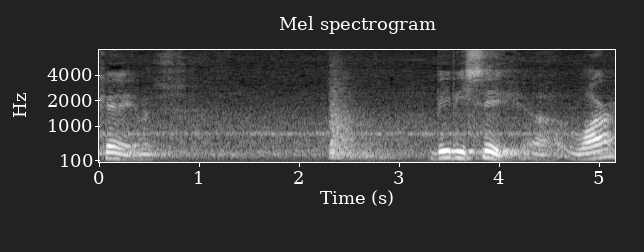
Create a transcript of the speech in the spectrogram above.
okay, BBC, uh, Laura?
